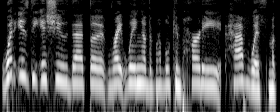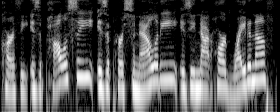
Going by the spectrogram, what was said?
what is the issue that the right wing of the Republican Party have with McCarthy? Is it policy? Is it personality? Is he not hard right enough?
